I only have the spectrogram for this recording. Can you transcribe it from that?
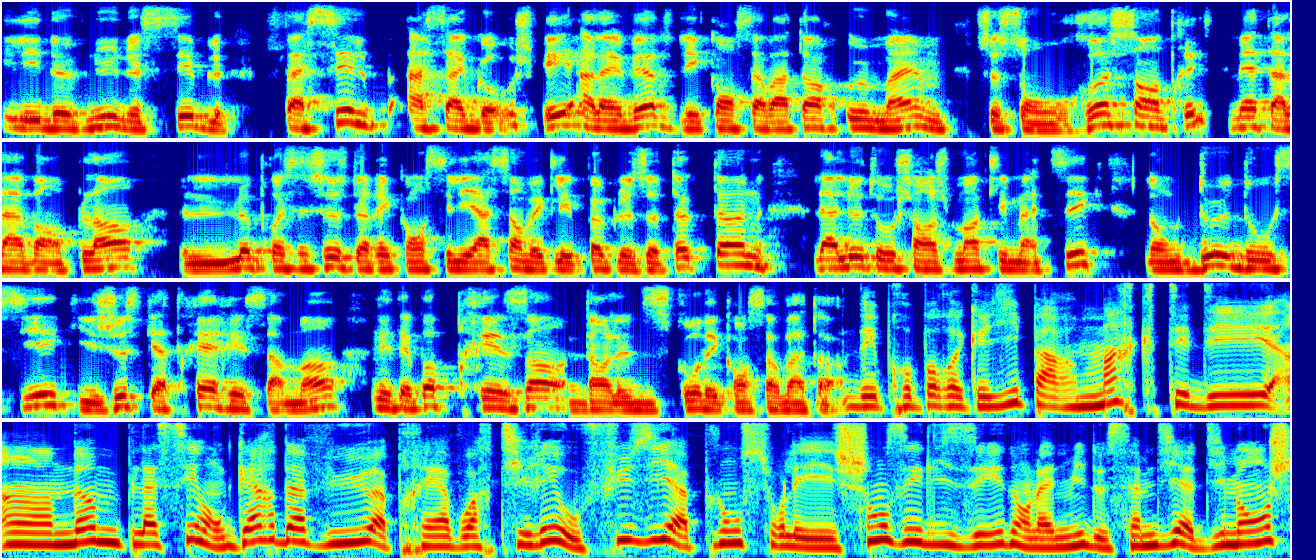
Il est devenu une cible facile à sa gauche et à l'inverse, les conservateurs eux-mêmes se sont recentrés, mettent à l'avant-plan le processus de réconciliation avec les peuples autochtones, la lutte au changement climatique donc deux dossiers qui jusqu'à très récemment n'étaient pas présents dans le discours des conservateurs. Des propos recueillis par Marc Tédé, un homme placé en garde à vue après avoir tiré au fusil à plomb sur les Champs-Élysées dans la nuit de samedi à dimanche.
